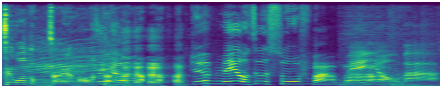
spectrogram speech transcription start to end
这我怎么知啊？哈，这个我觉得没有这个说法吧？没有吧？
